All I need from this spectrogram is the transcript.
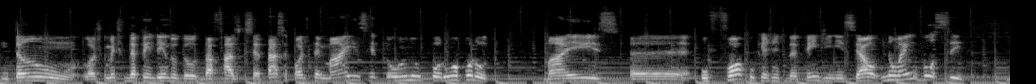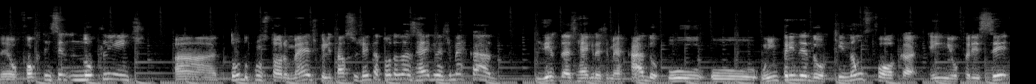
Então, logicamente, dependendo do, da fase que você está, você pode ter mais retorno por um ou por outro. Mas é, o foco que a gente defende inicial não é em você, né? o foco tem que ser no cliente a, todo consultório médico ele está sujeito a todas as regras de mercado. E dentro das regras de mercado, o, o, o empreendedor que não foca em oferecer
